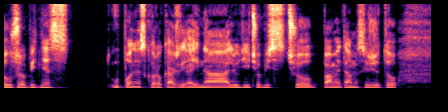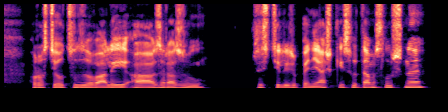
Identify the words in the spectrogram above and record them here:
to už robí dnes úplne skoro každý. Aj na ľudí, čo, by, čo pamätám si, že to proste odsudzovali a zrazu zjistili, že peňažky sú tam slušné.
